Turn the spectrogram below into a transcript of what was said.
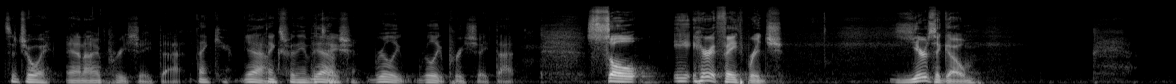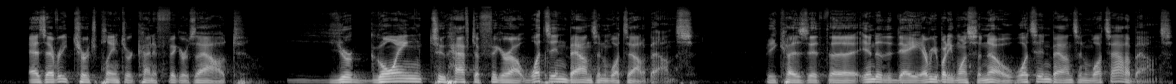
It's a joy. And I appreciate that. Thank you. Yeah. Thanks for the invitation. Yeah, really, really appreciate that. So, here at FaithBridge, years ago, as every church planter kind of figures out, you're going to have to figure out what's in bounds and what's out of bounds. Because at the end of the day, everybody wants to know what's in bounds and what's out of bounds.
